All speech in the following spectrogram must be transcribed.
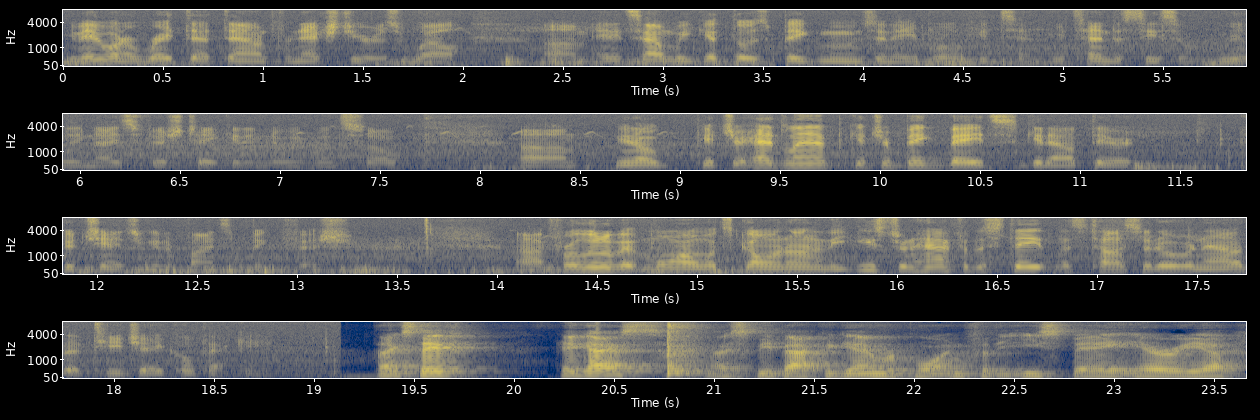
You may want to write that down for next year as well. Um, anytime we get those big moons in April, we tend, we tend to see some really nice fish taken in New England. So, um, you know, get your headlamp, get your big baits, get out there. Good chance you're going to find some big fish. Uh, for a little bit more on what's going on in the eastern half of the state, let's toss it over now to TJ Kopecki. Thanks, Dave. Hey guys, nice to be back again reporting for the East Bay area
